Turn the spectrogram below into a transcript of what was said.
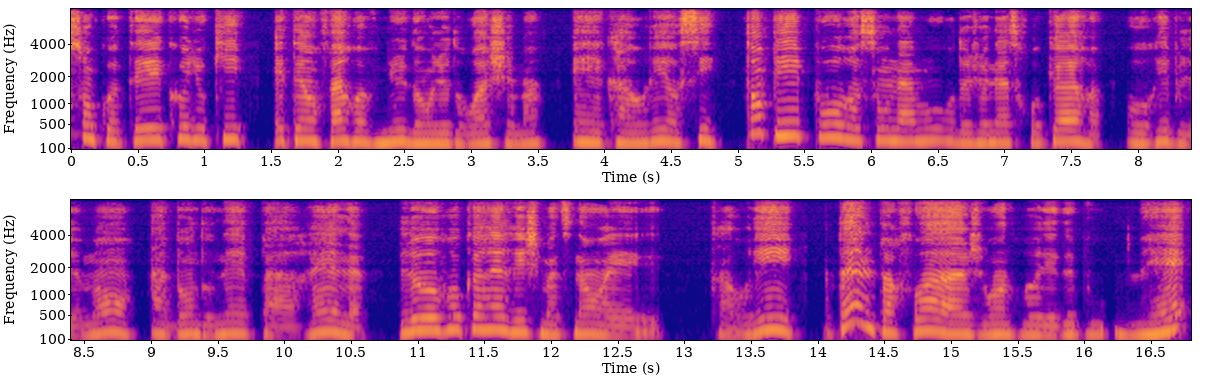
son côté, Koyuki était enfin revenu dans le droit chemin, et Kaori aussi. Tant pis pour son amour de jeunesse rocker, horriblement abandonné par elle. Le rocker est riche maintenant et Kaori peine parfois à joindre les deux bouts. Mais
